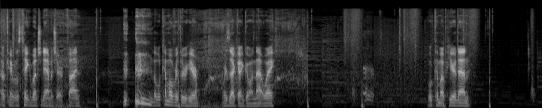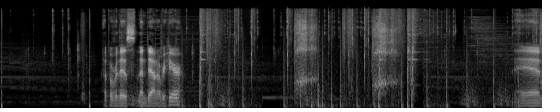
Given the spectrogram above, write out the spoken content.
Okay, we'll take a bunch of damage there. Fine. but we'll come over through here. Where's that guy going? That way. We'll come up here then. Up over this, then down over here. And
